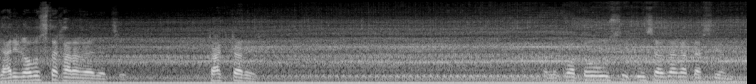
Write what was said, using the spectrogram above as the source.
গাড়ির অবস্থা খারাপ হয়ে যাচ্ছে। ট্রাক্টরের তাহলে কত উঁচু- উঁচা জায়গাতে আসছি আমি?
